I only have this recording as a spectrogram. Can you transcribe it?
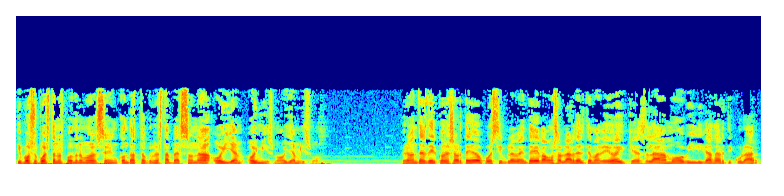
Y por supuesto nos pondremos en contacto con esta persona hoy, ya, hoy mismo, hoy ya mismo. Pero antes de ir con el sorteo, pues simplemente vamos a hablar del tema de hoy, que es la movilidad articular.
